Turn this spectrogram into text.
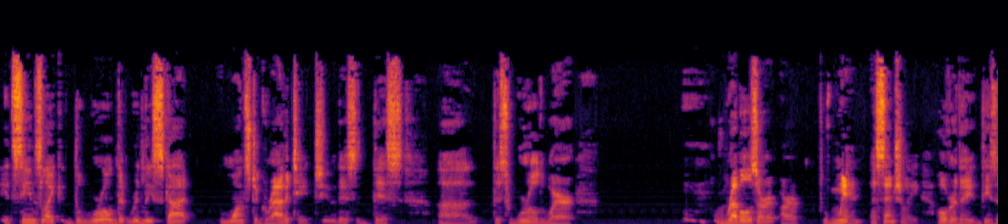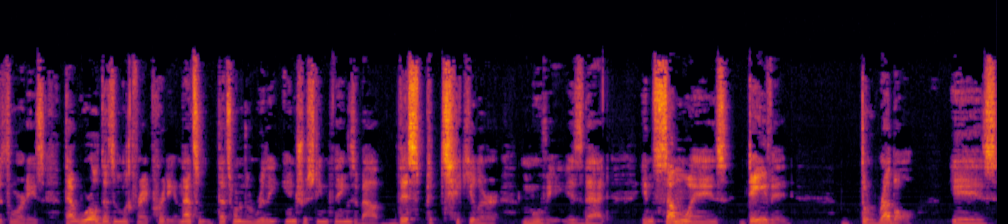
It seems like the world that Ridley Scott wants to gravitate to this this uh, this world where rebels are are win essentially over the these authorities that world doesn't look very pretty and that's that's one of the really interesting things about this particular movie is that in some ways david the rebel is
